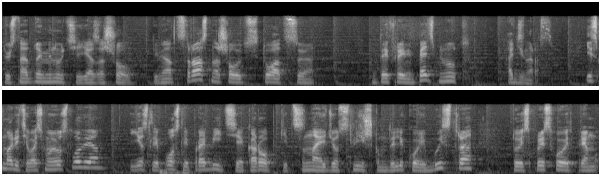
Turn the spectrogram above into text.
То есть на одной минуте я зашел 12 раз, нашел эту ситуацию, на таймфрейме 5 минут один раз. И смотрите, восьмое условие. Если после пробития коробки цена идет слишком далеко и быстро, то есть происходит прям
